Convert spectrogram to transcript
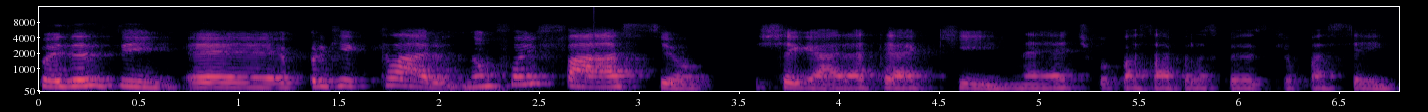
Mas assim, é, porque, claro, não foi fácil chegar até aqui, né? Tipo, passar pelas coisas que eu passei.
